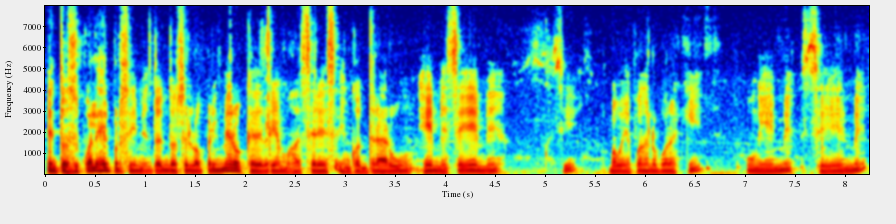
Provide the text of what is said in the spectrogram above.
Entonces, ¿cuál es el procedimiento? Entonces, lo primero que deberíamos hacer es encontrar un MCM, ¿sí? Voy a ponerlo por aquí, un MCM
